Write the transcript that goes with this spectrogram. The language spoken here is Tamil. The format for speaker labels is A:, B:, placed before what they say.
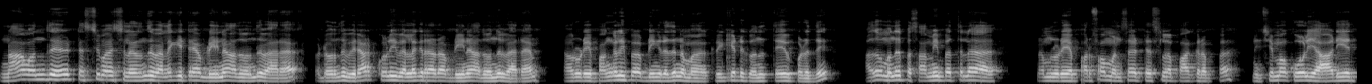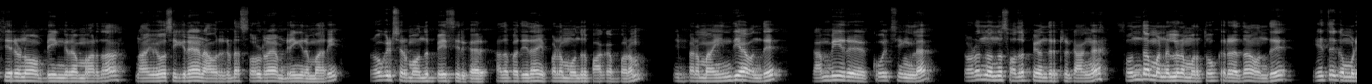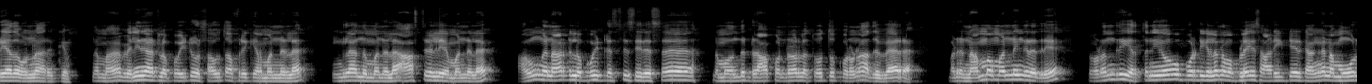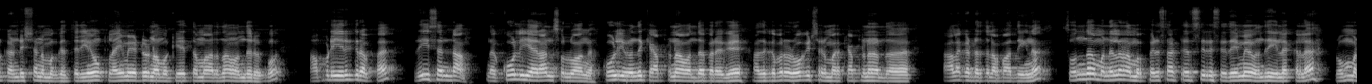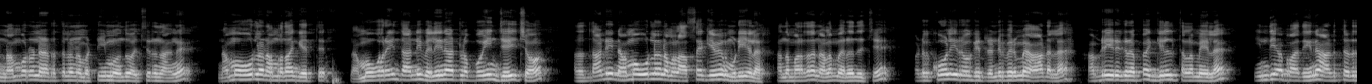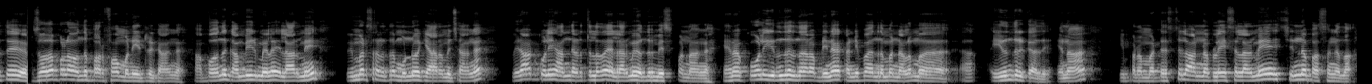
A: நான் வந்து டெஸ்ட் மேட்ச்லேருந்து விலகிட்டேன் அப்படின்னா அது வந்து வேறு. பட் வந்து விராட் கோலி விலகிறாரு அப்படின்னா அது வந்து வேறு. அவருடைய பங்களிப்பு அப்படிங்கிறது நம்ம கிரிக்கெட்டுக்கு வந்து தேவைப்படுது. அதுவும் வந்து இப்போ சமீபத்தில் நம்மளுடைய பர்ஃபார்மன்ஸை டெஸ்ட்டில் பார்க்குறப்ப நிச்சயமாக கோலி ஆடியே தீரணும் அப்படிங்கிற மாதிரி தான் நான் யோசிக்கிறேன் நான் அவர்கிட்ட சொல்கிறேன் அப்படிங்கிற மாதிரி ரோஹித் சர்மா வந்து பேசியிருக்காரு. அதை பற்றி தான் இப்போ நம்ம வந்து பார்க்க போகிறோம் இப்போ நம்ம இந்தியா வந்து கம்பீர் கோச்சிங்கில் தொடர்ந்து வந்து சொதப்பி வந்துட்டுருக்காங்க சொந்த மண்ணில் நம்ம தோக்குறது தான் வந்து ஏற்றுக்க முடியாத ஒன்றா இருக்குது நம்ம வெளிநாட்டில் போயிட்டு ஒரு சவுத் ஆஃப்ரிக்கா மண்ணில் இங்கிலாந்து மண்ணில் ஆஸ்திரேலியா மண்ணில் அவங்க நாட்டில் போய் டெஸ்ட் சீரியஸை நம்ம வந்து ட்ரா பண்ணுறோம் இல்லை தோற்று போகிறோம்னா அது வேறு. பட் நம்ம மண்ணுங்கிறது தொடர்ந்து எத்தனையோ போட்டிகளில் நம்ம பிளேயர்ஸ் ஆடிக்கிட்டே இருக்காங்க. நம்ம ஊர் கண்டிஷன் நமக்கு தெரியும் கிளைமேட்டும் நமக்கு ஏற்ற மாதிரி தான் வந்திருக்கும். அப்படி இருக்கிறப்ப ரீசெண்டாக இந்த கோலி ஏரான்னு சொல்லுவாங்க. கோலி வந்து கேப்டனாக வந்த பிறகு அதுக்கப்புறம் ரோஹித் சர்மா கேப்டனாக இருந்த காலகட்டத்தில் பார்த்தீங்கன்னா சொந்த மண்ணில் நம்ம பெருசாக டெஸ்ட் சீரிஸ் எதையுமே வந்து இழக்கலை. ரொம்ப நம்பர் ஒன் இடத்துல நம்ம டீம் வந்து வச்சுருந்தாங்க. நம்ம ஊரில் நம்ம தான் கெத்து. நம்ம ஊரையும் தாண்டி வெளிநாட்டில் போயும் ஜெயித்தோம் அதை தாண்டி நம்ம ஊரில் நம்மளை அசைக்கவே முடியலை. அந்த மாதிரி தான் நிலமை இருந்துச்சு. பட் கோலி ரோஹித் ரெண்டு பேருமே ஆடலை. அப்படி இருக்கிறப்ப கில் தலைமையில் இந்தியா பார்த்தீங்கன்னா அடுத்தடுத்து சொதப்பெல்லாம் வந்து பர்ஃபார்ம் பண்ணிட்டு இருக்காங்க. அப்போ வந்து கம்பீர் மேலே எல்லாருமே விமர்சனத்தை முன்னோக்கி ஆரம்பித்தாங்க விராட் கோலி அந்த இடத்துல தான் எல்லாருமே வந்து மிஸ் பண்ணாங்க. ஏன்னா கோலி இருந்திருந்தார் அப்படின்னா கண்டிப்பாக இந்த மாதிரி நிலமை இருந்திருக்காது. ஏன்னா இப்போ நம்ம டெஸ்ட்டில் ஆடின பிளேஸ் எல்லாருமே சின்ன பசங்க தான்.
